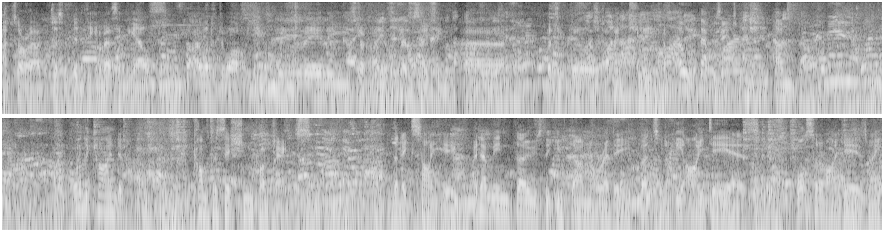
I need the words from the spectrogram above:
I'm sorry, I've just been thinking about something else that I wanted to ask you. Which really struck me as fascinating, uh, but it will eventually come. Oh, that was it. Um, what are the kind of composition projects that excite you? I don't mean those that you've done already, but sort of the ideas. What sort of ideas make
